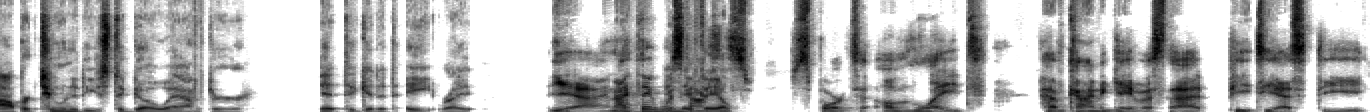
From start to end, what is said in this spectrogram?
opportunities to go after it to get it to eight, right? Yeah, and I think Wisconsin sports of late have kind of gave us that PTSD.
